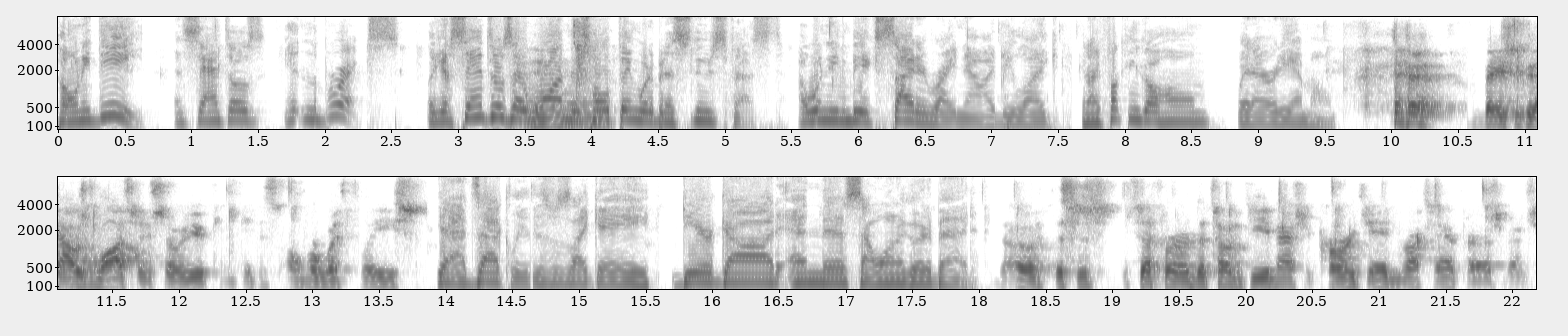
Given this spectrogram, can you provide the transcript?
Tony D and Santos hitting the bricks. Like if Santos had won, this mm. whole thing would have been a snooze fest. I wouldn't even be excited right now. I'd be like, "Can I fucking go home?" Wait, I already am home. Basically, I was watching so you can get this over with, please. Yeah, exactly. This was like a dear God, end this. I want to go to bed. Oh, this is except for the Tony D match with Cora Jade and Roxanne Perez match.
